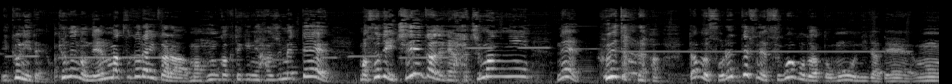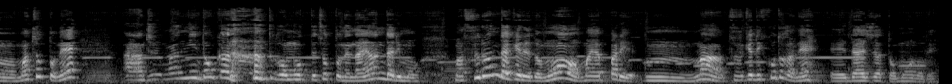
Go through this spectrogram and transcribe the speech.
行くにだよ。去年の年末ぐらいから、まあ、本格的に始めて、まあ、それで1年間でね、8万人ね、増えたら、多分それってですね、すごいことだと思うにだで、うん、まあ、ちょっとね、あ10万人どうかなとか思ってちょっとね、悩んだりも、まあ、するんだけれども、まあ、やっぱり、うん、まあ、続けていくことがね、えー、大事だと思うので、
